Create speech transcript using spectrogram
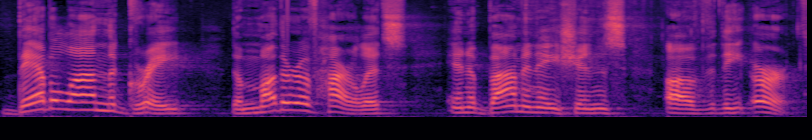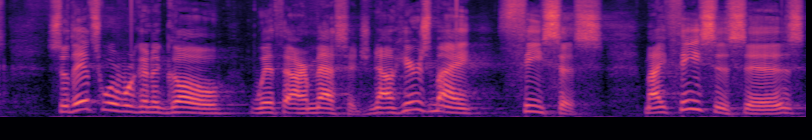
Babylon the Great, the mother of harlots and abominations of the earth. So that's where we're going to go with our message. Now, here's my thesis my thesis is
